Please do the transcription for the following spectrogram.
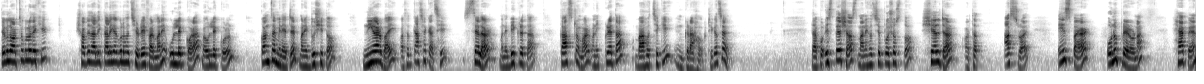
তো এগুলো অর্থগুলো দেখি। শব্দ তালিক তালিকাগুলো হচ্ছে রেফার মানে উল্লেখ করা বা উল্লেখ করুন। কন্টামিনেটেড মানে দূষিত। নিয়ার বাই অর্থাৎ কাছাকাছি। সেলার মানে বিক্রেতা। কাস্টমার মানে ক্রেতা বা হচ্ছে কি গ্রাহক, ঠিক আছে? তারপর স্পেশাস মানে হচ্ছে প্রশস্ত শেল্টার অর্থাৎ আশ্রয় ইন্সপায়ার অনুপ্রেরণা হ্যাপেন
